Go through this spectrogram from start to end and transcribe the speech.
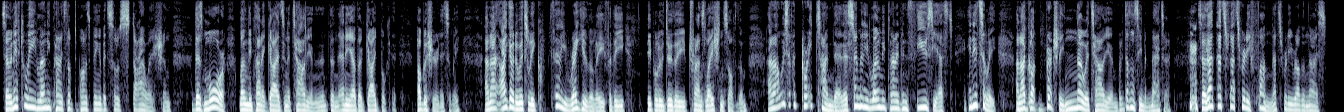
So in Italy, Lonely Planet's looked upon as being a bit sort of stylish. And there's more Lonely Planet guides in Italian than, than any other guidebook publisher in Italy. And I, I go to Italy fairly regularly for the people who do the translations of them. And I always have a great time there. There's so many Lonely Planet enthusiasts in Italy. And I've got virtually no Italian, but it doesn't seem to matter so that that's that's really fun. That's really rather nice.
